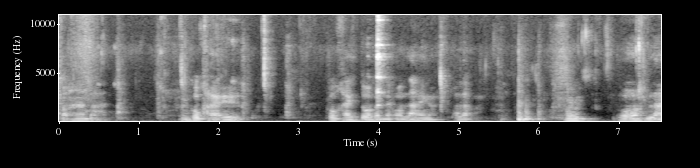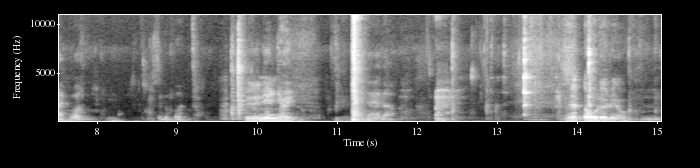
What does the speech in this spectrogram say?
เอาห้าบาทเหมือนเขาขายเขาขายตั๋วกันในออนไลน์ไงเพราะละอืมเพราะว่ามันหลายผลสิบเปอร์ที่เรียนยังไงไม่ได้แล้วมันจะโตเร็วอืม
